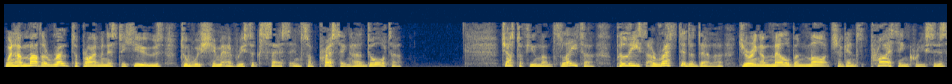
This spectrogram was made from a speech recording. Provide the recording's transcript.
when her mother wrote to Prime Minister Hughes to wish him every success in suppressing her daughter. Just a few months later, police arrested Adela during a Melbourne march against price increases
